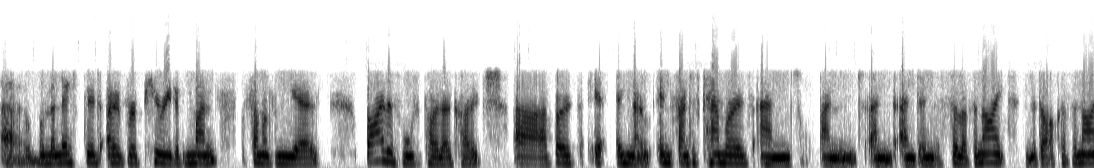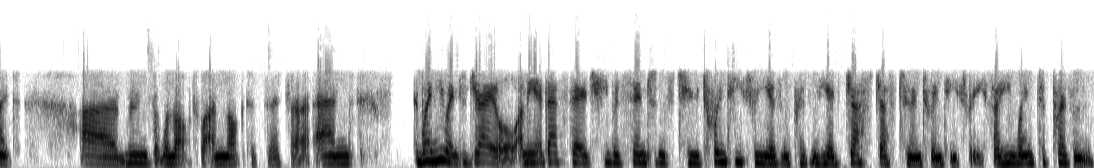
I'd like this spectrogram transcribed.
uh, were molested over a period of months, some of them years, by this water polo coach, uh, both uh, you know in front of cameras and and and and in the still of the night, in the dark of the night. Uh, rooms that were locked were unlocked, etc. And when he went to jail, I mean, at that stage he was sentenced to 23 years in prison. He had just just turned 23, so he went to prison.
